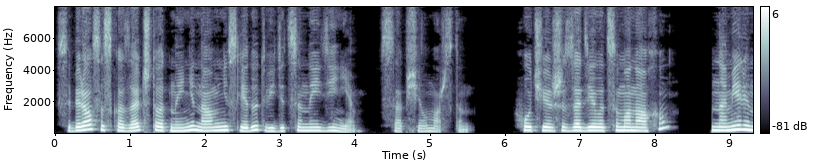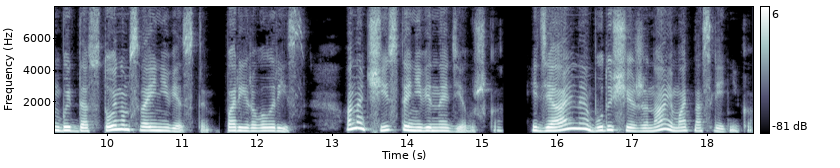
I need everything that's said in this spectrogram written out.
«Собирался сказать, что отныне нам не следует видеться наедине», — сообщил Марстон. «Хочешь заделаться монахом?» намерен быть достойным своей невесты», – парировал Рис. «Она чистая невинная девушка, идеальная будущая жена и мать наследника.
